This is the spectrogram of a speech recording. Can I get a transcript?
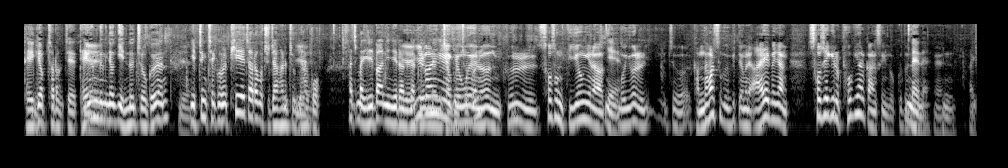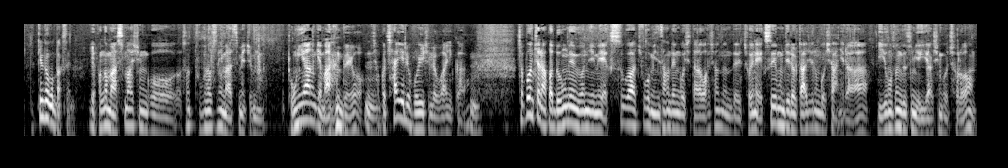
대기업처럼 이제 대응 예. 능력이 있는 쪽은 예. 입증 책임을 피해자라고 주장하는 쪽이 예. 하고 하지만 일반인이라든가 예, 일반인의 경우에는 그걸 소송 비용이나 예. 뭐 이걸 저 감당할 수가 없기 때문에 아예 그냥 소재기를 포기할 가능성이 높거든요. 네네. 예. 음, 알겠습니다. 김동건 박사님. 예, 방금 말씀하신 거 두 분 선생님 말씀에 좀 동의하는 게 많은데요. 음. 자꾸 차이를 보이시려고 하니까. 첫 번째는 아까 노웅래 의원님이 액수가 조금 인상된 것이다라고 하셨는데 저희는 액수의 문제를 따지는 것이 아니라 이종성 교수님 얘기하신 것처럼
